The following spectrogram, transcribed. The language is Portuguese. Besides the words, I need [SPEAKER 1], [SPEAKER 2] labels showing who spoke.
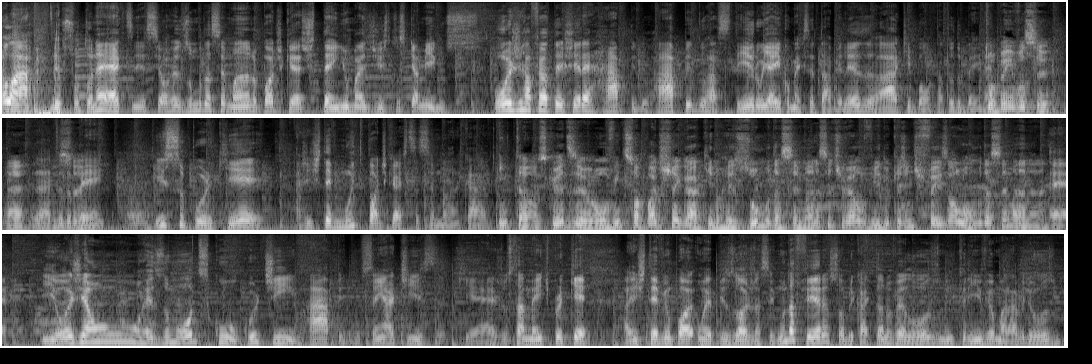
[SPEAKER 1] Olá, eu sou o Tony X e esse é o resumo da semana no podcast Tenho Mais Discos Que Amigos. Hoje, Rafael Teixeira é rápido, rápido, rasteiro. E aí, como é que você tá, beleza? Ah, que bom, tá tudo bem, né?
[SPEAKER 2] Tô bem e você? É,
[SPEAKER 1] é tudo bem. Isso porque a gente teve muito podcast essa semana, cara.
[SPEAKER 2] Então, isso que eu ia dizer, o ouvinte só pode chegar aqui no resumo da semana se tiver ouvido o que a gente fez ao longo da semana, né?
[SPEAKER 1] É. E hoje é um resumo old school, curtinho, rápido, sem artista, que é justamente porque a gente teve um, um episódio na segunda-feira sobre Caetano Veloso, incrível, maravilhoso.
